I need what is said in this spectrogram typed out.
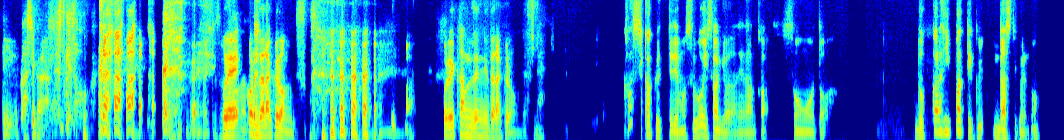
ていう歌詞があるんですけど、う。これ、これ堕落論です。これ完全に堕落論ですね。歌詞書くってでもすごい作業だね。なんか、そう思うと。どっから引っ張ってく出してくるの？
